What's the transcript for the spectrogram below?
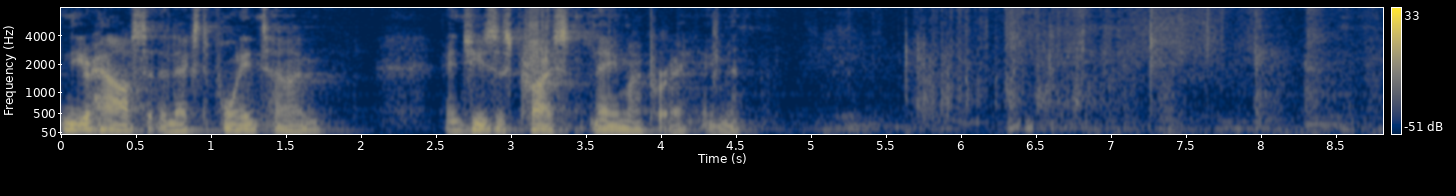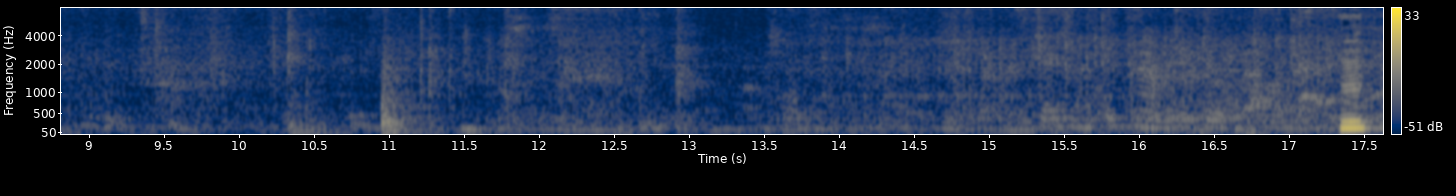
into your house at the next appointed time. In Jesus Christ's name I pray. Amen. Hm.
